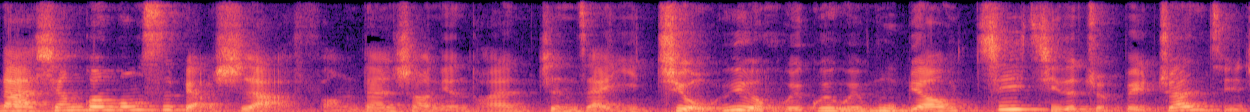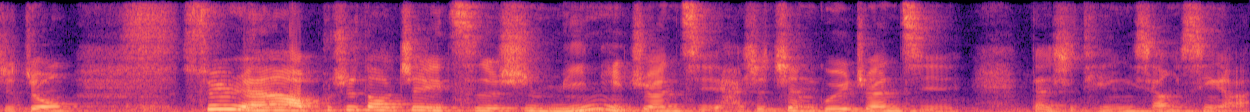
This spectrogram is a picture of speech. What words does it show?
那相关公司表示啊，防弹少年团正在以九月回归为目标，积极的准备专辑之中。虽然啊，不知道这一次是迷你专辑还是正规专辑，但是天音相信啊，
